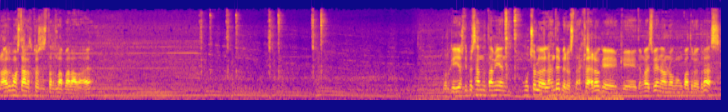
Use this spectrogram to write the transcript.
Bueno, a ver cómo están las cosas tras la parada, ¿eh? Porque yo estoy pensando también mucho lo delante, pero está claro que, que tengo a Sven a 1,4 detrás.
